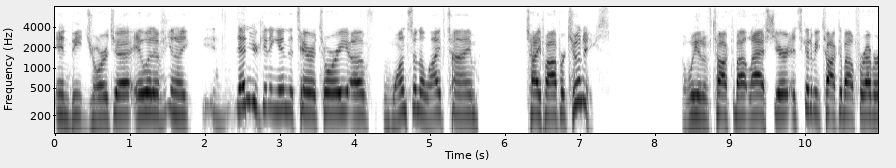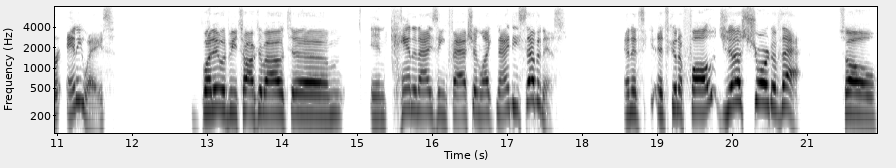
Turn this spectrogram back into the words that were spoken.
and beat Georgia, it would have, you know, then you're getting into the territory of once in a lifetime type opportunities. We would have talked about last year. It's going to be talked about forever, anyways. But it would be talked about um, in canonizing fashion, like '97 is, and it's it's going to fall just short of that. So,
